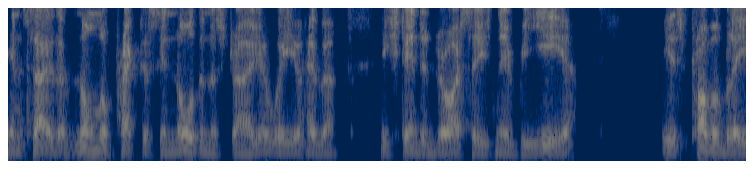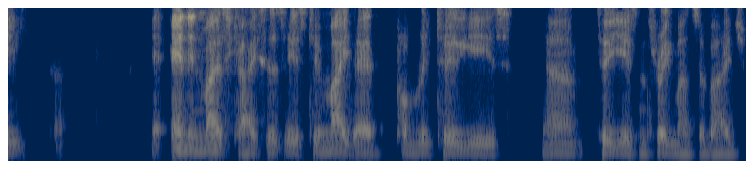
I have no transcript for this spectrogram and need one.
And so, the normal practice in Northern Australia, where you have a extended dry season every year, is probably, and in most cases, is to mate at probably two years, um, two years and three months of age.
